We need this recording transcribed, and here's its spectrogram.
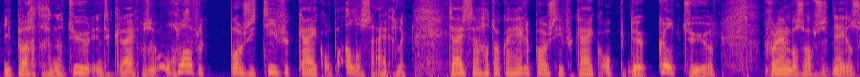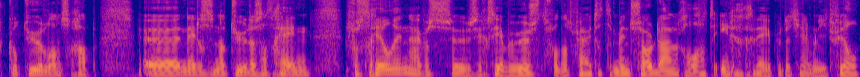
die prachtige natuur in te krijgen. Was een ongelooflijk positieve kijk op alles eigenlijk. Thijs had ook een hele positieve kijk op de cultuur. Voor hem was het Nederlandse cultuurlandschap, uh, Nederlandse natuur, daar zat geen verschil in. Hij was uh, zich zeer bewust van het feit dat de mens zodanig al had ingegrepen... dat je helemaal niet veel,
